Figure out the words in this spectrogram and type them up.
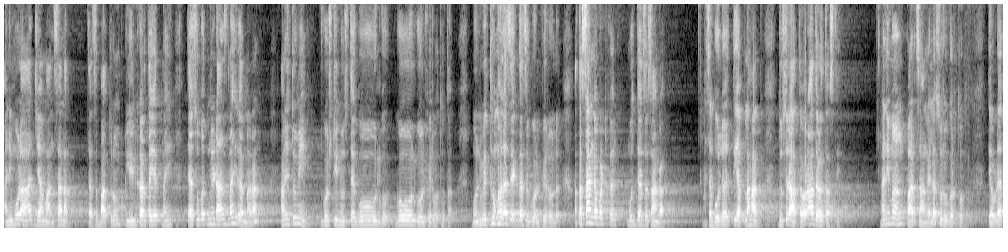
आणि मुळात ज्या माणसाला त्याचं बाथरूम क्लीन करता येत नाही त्यासोबत मी डान्स नाही करणार हां? आणि तुम्ही? गोष्टी नुसत्या गोल गोल गोल गोल फिरवत होता. म्हणून मी तुम्हालाच एकदाचं गोल फिरवलं. आता सांगा पटकन मुद्द्याचं सांगा. असं बोलत ती आपला हात दुसऱ्या हातावर आदळत असते. आणि मग पार सांगायला सुरू करतो. तेवढ्यात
